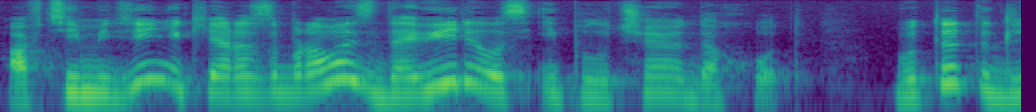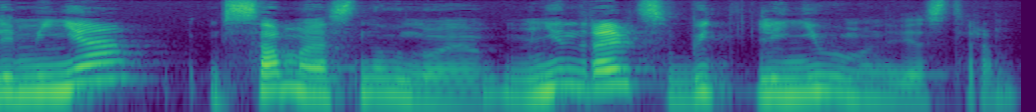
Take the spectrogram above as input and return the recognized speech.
а в теме денег я разобралась, доверилась и получаю доход. Вот это для меня самое основное. Мне нравится быть ленивым инвестором.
